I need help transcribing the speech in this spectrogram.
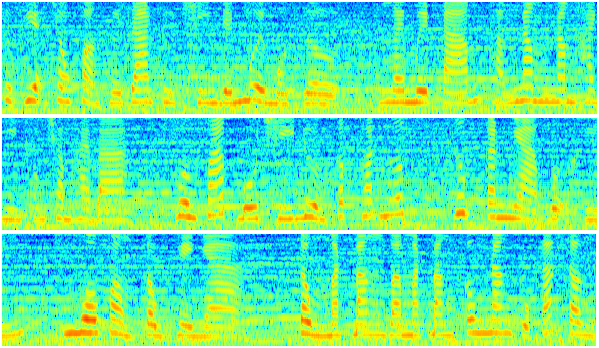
thực hiện trong khoảng thời gian từ 9 đến 11 giờ ngày 18 tháng 5 năm 2023. Phương pháp bố trí đường cấp thoát nước giúp căn nhà vượng khí, mô phỏng tổng thể nhà, tổng mặt bằng và mặt bằng công năng của các tầng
